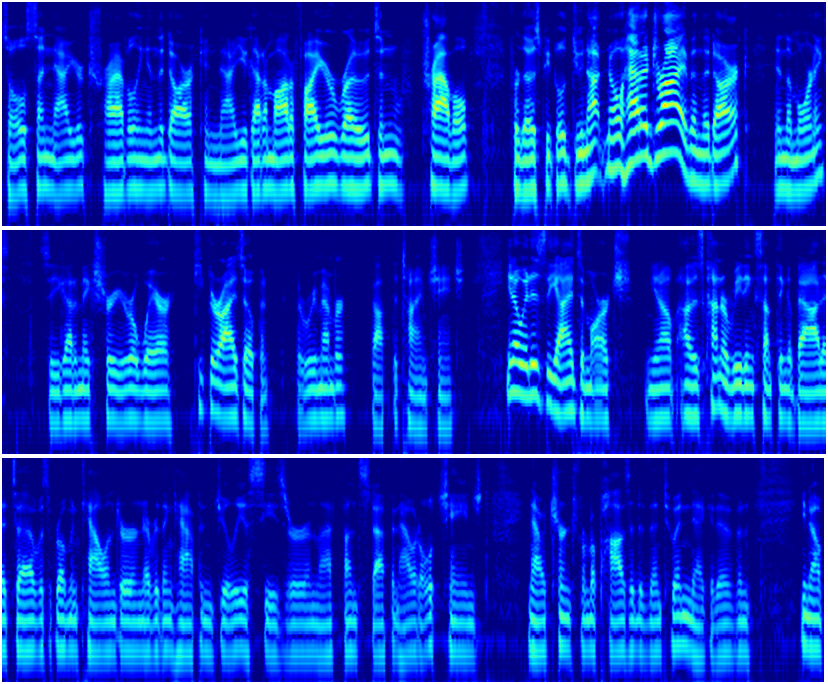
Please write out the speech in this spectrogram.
So all of a sudden now you're traveling in the dark, and now you got to modify your roads and travel. For those people who do not know how to drive in the dark in the mornings, so you got to make sure you're aware. Keep your eyes open, but remember about the time change you know, it is the Ides of March. You know, I was kind of reading something about it uh, with the Roman calendar and everything happened, Julius Caesar and that fun stuff, and how it all changed, and how it turned from a positive then to a negative. And, you know,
